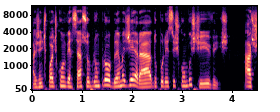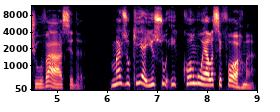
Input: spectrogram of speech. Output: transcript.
a gente pode conversar sobre um problema gerado por esses combustíveis, a chuva ácida. Mas o que é isso e como ela se forma?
